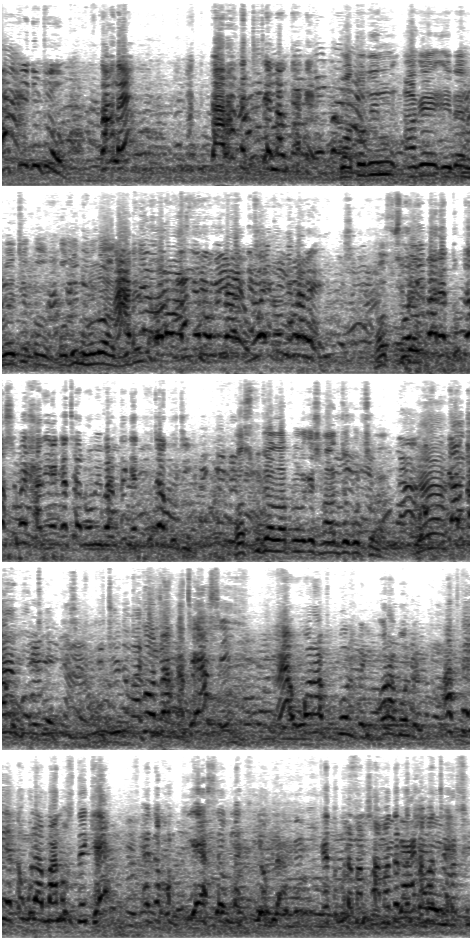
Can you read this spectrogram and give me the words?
রাত্রি দুটো। তাহলে কার থাকে। কতদিন আগে এটা হয়েছে? কতদিন হলো আজকে? শনিবারে দুটার সময় হারিয়ে গেছে রবিবার থেকে খুঁজাখুঁজি। হসপিটাল আপনাদেরকে সাহায্য করছে না? তোর কাছে আসি ওরা বলবে ওরা বলবে। আজকে এতগুলা মানুষ দেখে কি আছে ওগুলা কি ওগুলা? এতগুলা মানুষ আমাদের কাছে খাওয়াচ্ছে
